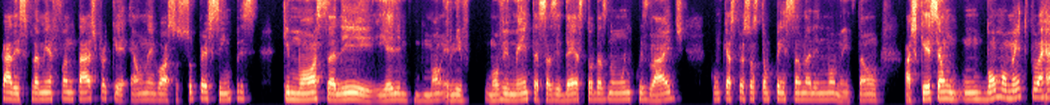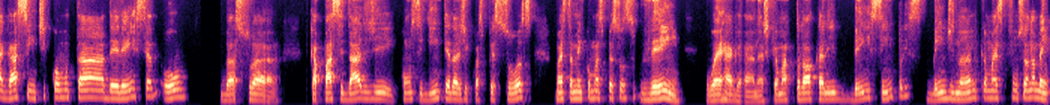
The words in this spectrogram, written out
Cara, isso para mim é fantástico porque é um negócio super simples que mostra ali e ele, ele movimenta essas ideias todas num único slide com que as pessoas estão pensando ali no momento. Então, acho que esse é um, um bom momento para o RH sentir como está a aderência ou da sua capacidade de conseguir interagir com as pessoas, mas também como as pessoas veem o RH, né? Acho que é uma troca ali bem simples, bem dinâmica, mas que funciona bem.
